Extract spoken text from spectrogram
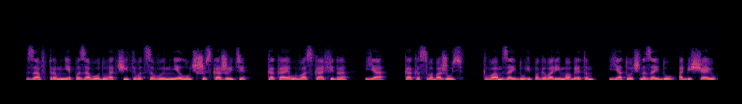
завтра мне по заводу отчитываться вы мне лучше скажите, какая у вас кафедра, я, как освобожусь, к вам зайду и поговорим об этом. Я точно зайду, обещаю,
